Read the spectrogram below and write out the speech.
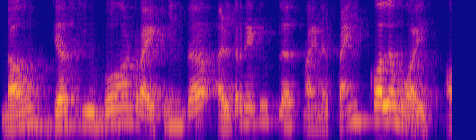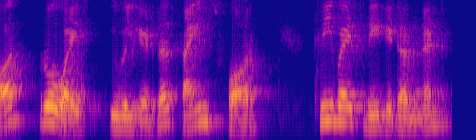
Now just you go on writing the alternative plus minus sign column wise or row wise you will get the signs for 3 by 3 determinant.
